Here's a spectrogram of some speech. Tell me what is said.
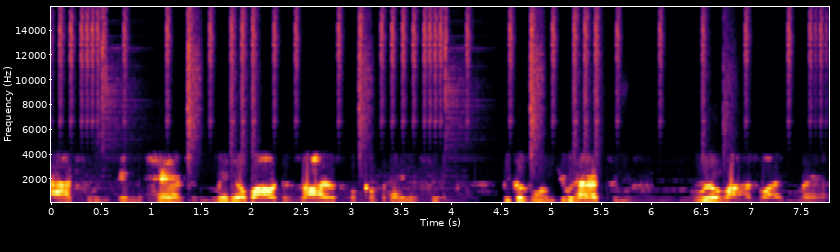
actually enhanced many of our desires for companionship, because when you had to realize, like, man,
